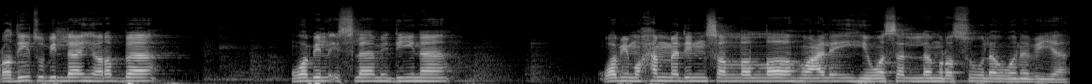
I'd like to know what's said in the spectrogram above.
رضيت بالله ربا وبالإسلام دينا وبمحمد صلى الله عليه وسلم رسولا ونبيا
